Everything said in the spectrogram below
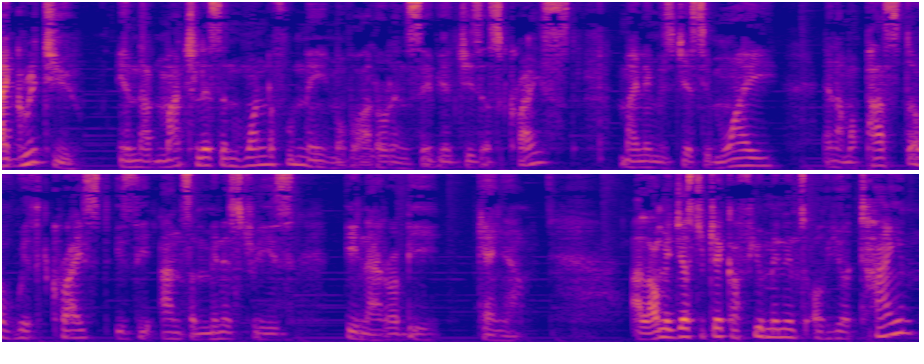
I greet you in that matchless and wonderful name of our Lord and Savior Jesus Christ. My name is Jesse Mwai, and I'm a pastor with Christ is the Answer Ministries in Nairobi, Kenya. Allow me just to take a few minutes of your time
